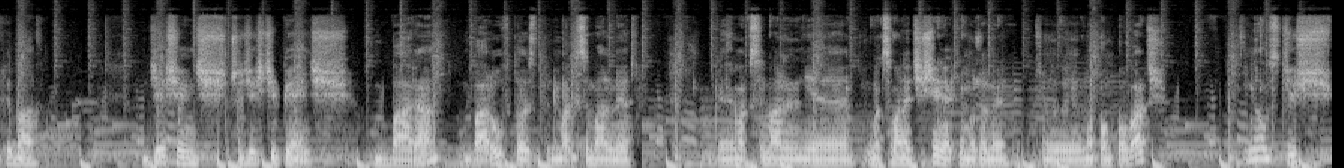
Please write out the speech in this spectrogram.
chyba 10,35 bara, barów, to jest maksymalny, maksymalnie, maksymalne ciśnienie, jakie możemy e, napompować. No gdzieś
